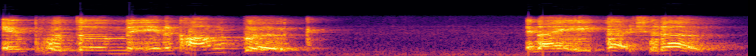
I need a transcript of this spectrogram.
and put them in a comic book, and I ate that shit up.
